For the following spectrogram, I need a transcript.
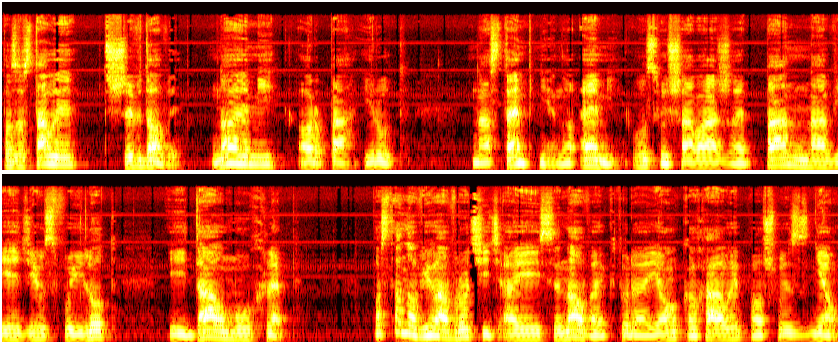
Pozostały trzy wdowy, Noemi, Orpa i Rut. Następnie Noemi usłyszała, że Pan nawiedził swój lud i dał mu chleb. Postanowiła wrócić, a jej synowe, które ją kochały, poszły z nią.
